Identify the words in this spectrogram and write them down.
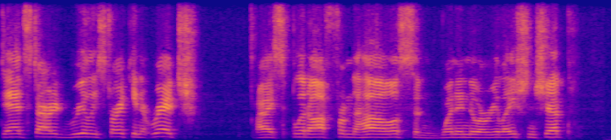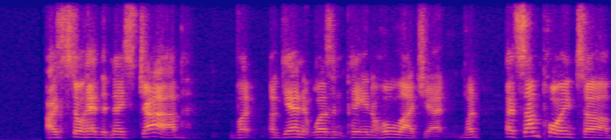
Dad started really striking it rich, I split off from the house and went into a relationship. I still had the nice job, but again, it wasn't paying a whole lot yet. But at some point, uh,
